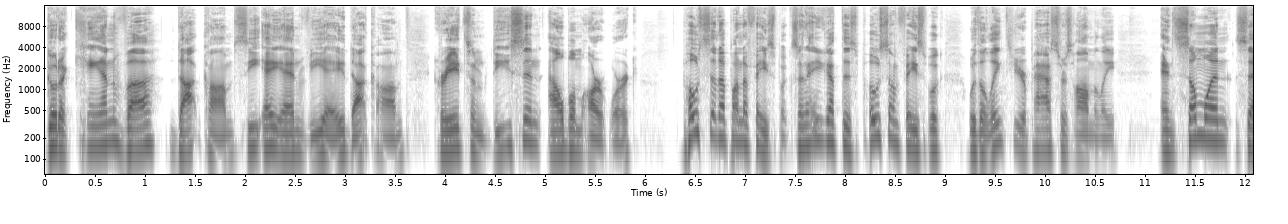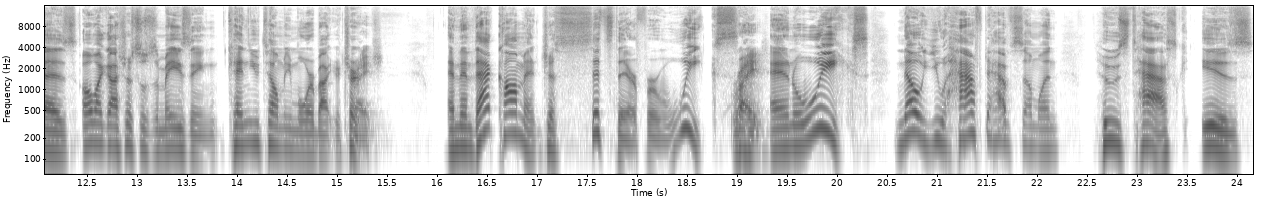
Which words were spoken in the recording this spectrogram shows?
go to canva.com, C A N V A.com, create some decent album artwork, post it up onto Facebook. So now you got this post on Facebook with a link to your pastor's homily, and someone says, Oh my gosh, this was amazing. Can you tell me more about your church? Right. And then that comment just sits there for weeks Right. and weeks. No, you have to have someone whose task is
